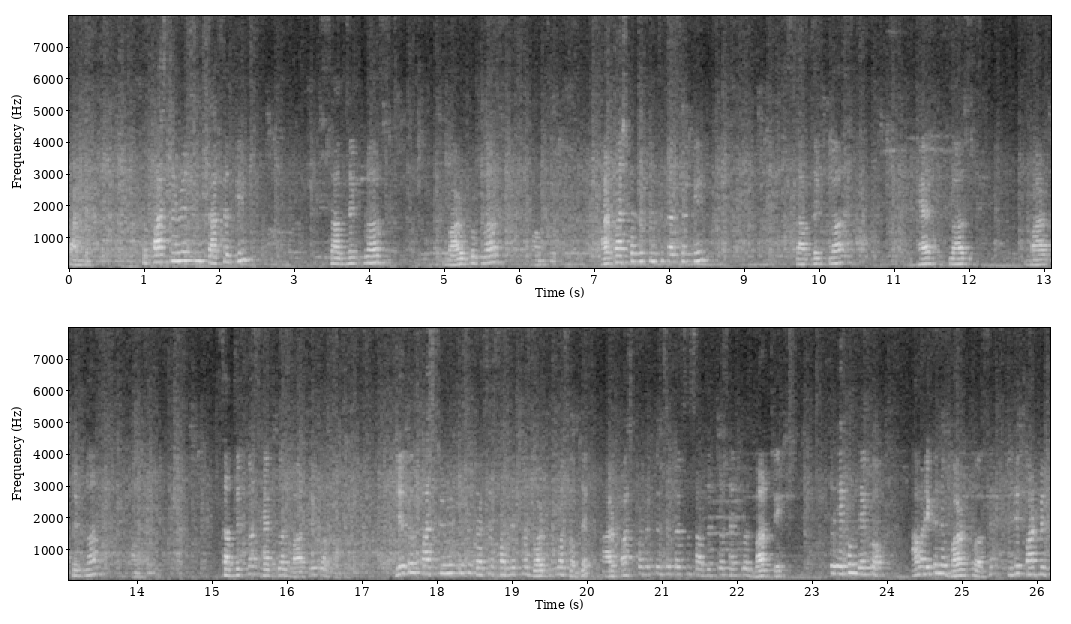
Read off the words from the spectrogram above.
পারফেক্ট তো ফার্স্ট মিনিট স্ট্রাকচার কি subject plus verb two plus object আর পাঁচটা প্রেজেন্ট স্ট্রাকচার কি subject plus had plus verb two plus object subject plus had plus verb two plus object যেহেতু ফার্স্ট ইউনিট টেন্সে structure subject plus verb two plus object আর ফার্স্ট পারফেক্ট টেন্সে structure subject plus had plus verb two তো এখন দেখো আমার এখানে ভার্ব টু আছে। যদি পারফেক্ট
